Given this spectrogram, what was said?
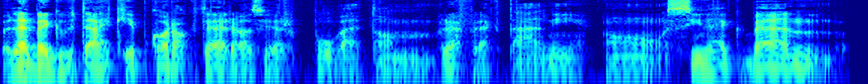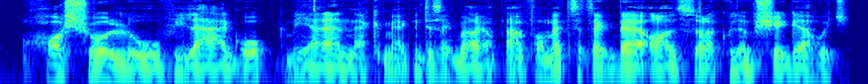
lebegő tájkép karakterre azért próbáltam reflektálni a színekben, hasonló világok jelennek meg, mint ezekben a japán fametszetekben, azzal a különbséggel, hogy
